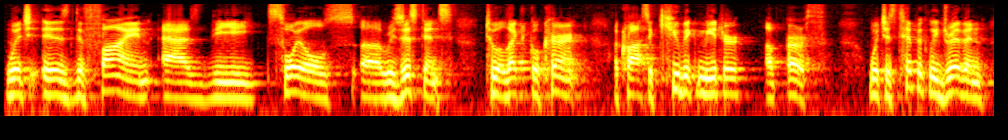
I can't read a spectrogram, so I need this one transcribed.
which is defined as the soil's uh, resistance to electrical current across a cubic meter of earth which is typically driven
